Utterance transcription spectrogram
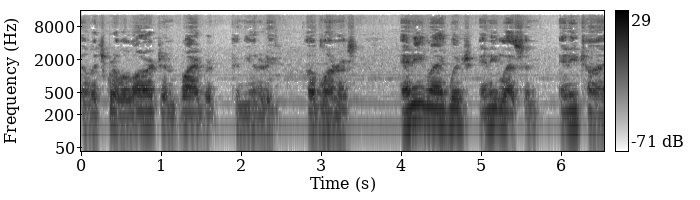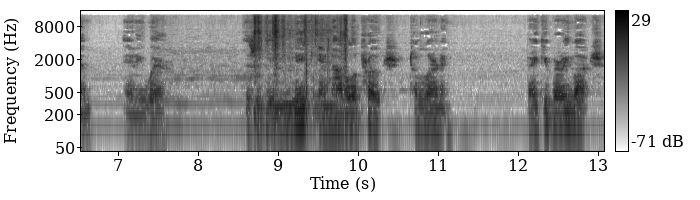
and let's grow a large and vibrant community of learners. Any language, any lesson, anytime, anywhere. This will be a unique and novel approach to learning. Thank you very much.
